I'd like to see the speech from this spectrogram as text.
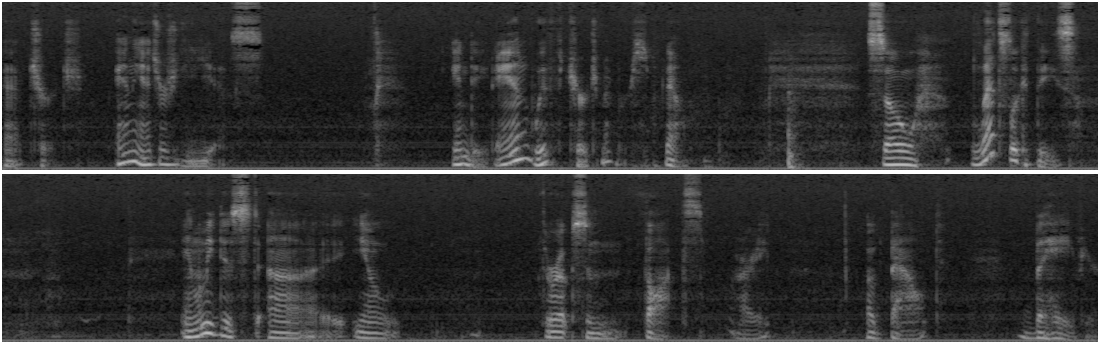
at church? And the answer is yes. Indeed, and with church members. Now, so let's look at these. And let me just, uh, you know, throw up some thoughts, all right, about behavior.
